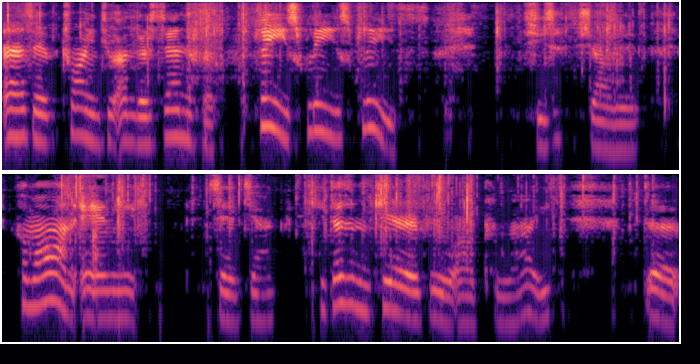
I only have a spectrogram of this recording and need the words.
as if trying to understand her. Please, please, please, she shouted. Come on, Annie, said Jack. He doesn't care if you are polite. The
